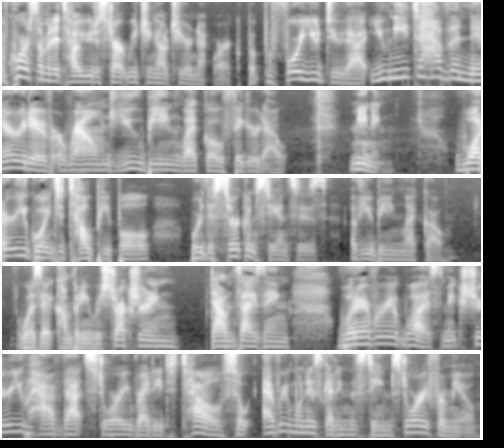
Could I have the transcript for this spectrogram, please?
of course, I'm going to tell you to start reaching out to your network. But before you do that, you need to have the narrative around you being let go figured out. Meaning, what are you going to tell people were the circumstances of you being let go? Was it company restructuring, downsizing, whatever it was? Make sure you have that story ready to tell so everyone is getting the same story from you.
